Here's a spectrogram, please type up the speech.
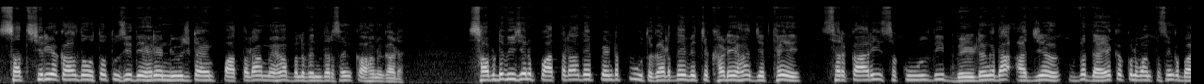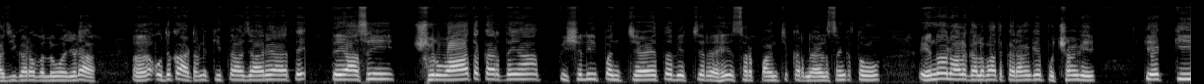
ਸਤਿ ਸ਼੍ਰੀ ਅਕਾਲ ਦੋਸਤੋ, ਤੁਸੀਂ ਦੇਖ ਰਹੇ ਹੋ ਨਿਊਜ਼ ਟਾਈਮ ਪਾਤੜਾ, ਮੈਂ ਹਾਂ ਬਲਵਿੰਦਰ ਸਿੰਘ ਕਾਹਨਗੜ੍ਹ। ਸਬ ਡਿਵੀਜ਼ਨ ਪਾਤੜਾ ਦੇ ਪਿੰਡ ਭੂਤਗੜ੍ਹ ਦੇ ਵਿੱਚ ਖੜੇ ਹਾਂ, ਜਿੱਥੇ ਸਰਕਾਰੀ ਸਕੂਲ ਦੀ ਬਿਲਡਿੰਗ ਦਾ ਅੱਜ ਵਿਧਾਇਕ ਕੁਲਵੰਤ ਸਿੰਘ ਬਾਜੀਗਰ ਵੱਲੋਂ ਆ ਜਿਹੜਾ ਉਦਘਾਟਨ ਕੀਤਾ ਜਾ ਰਿਹਾ ਹੈ ਤੇ ਤੇ ਅਸੀਂ ਸ਼ੁਰੂਆਤ ਕਰਦੇ ਹਾਂ ਪਿਛਲੀ ਪੰਚਾਇਤ ਵਿੱਚ ਰਹੇ ਸਰਪੰਚ ਕਰਨੈਲ ਸਿੰਘ ਤੋਂ। ਇਹਨਾਂ ਨਾਲ ਗੱਲਬਾਤ ਕਰਾਂਗੇ, ਪੁੱਛਾਂਗੇ ਕਿ ਕੀ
